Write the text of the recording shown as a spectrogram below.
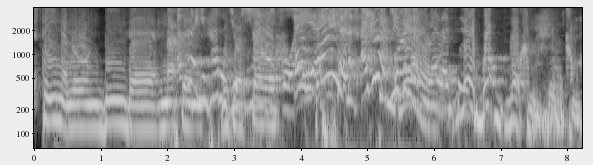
staying alone, being there, nothing I feel nothing like he's had a with drink yourself. before. And Yeah. boring is, I feel like boring is relative. No, but, but come, on, come. on.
